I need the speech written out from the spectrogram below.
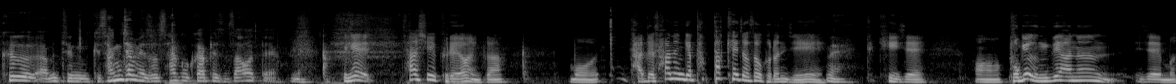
그 아무튼 그 상점에서 사고 그 앞에서 싸웠대요. 네. 이게 사실 그래요. 그러니까 뭐 다들 사는 게 팍팍해져서 그런지 네. 특히 이제 어 고객 응대하는 이제 뭐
